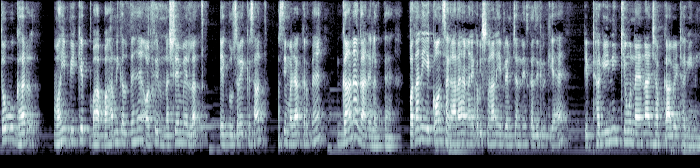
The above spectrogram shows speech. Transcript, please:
तो वो घर वहीं पी के बा, बाहर निकलते हैं और फिर नशे में लत एक दूसरे के साथ हँसी मज़ाक करते हैं गाना गाने लगते हैं। पता नहीं ये कौन सा गाना है मैंने कभी सुना नहीं प्रेमचंद ने इसका ज़िक्र किया है कि ठगीनी क्यों नैना झपकावे ठगीनी।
